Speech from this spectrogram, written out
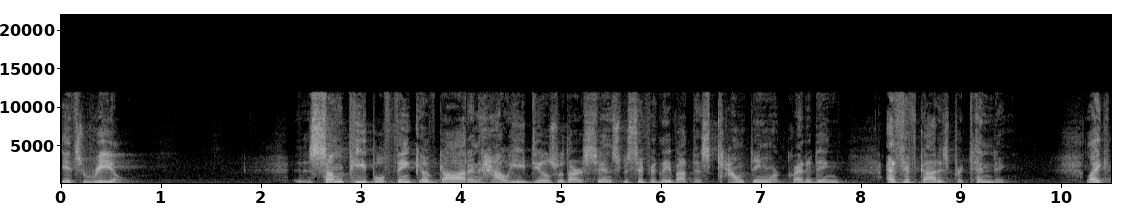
it's real. Some people think of God and how he deals with our sin, specifically about this counting or crediting, as if God is pretending. Like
